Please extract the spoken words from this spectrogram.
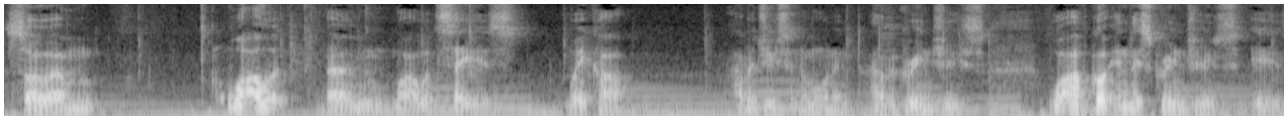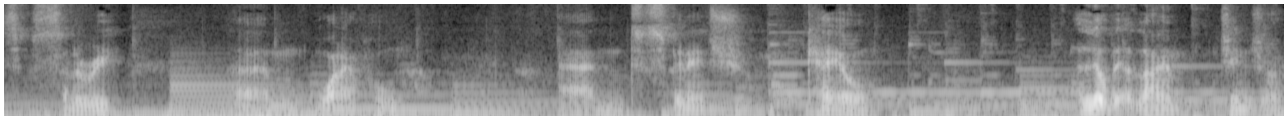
So um, what I would um, what I would say is wake up, have a juice in the morning, have a green juice. What I've got in this green juice is celery, um, one apple, and spinach, kale, a little bit of lime, ginger,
